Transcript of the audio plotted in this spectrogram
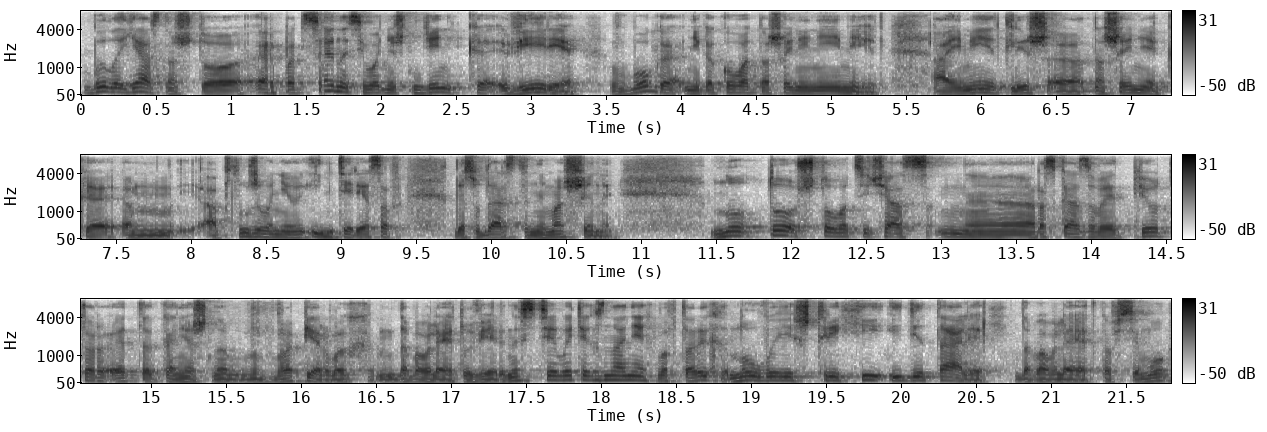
было ясно, что РПЦ на сегодняшний день к вере в Бога никакого отношения не имеет, а имеет лишь э, отношение к эм, обслуживанию интересов государственной машины. Но то, что вот сейчас э, рассказывает Петр, это, конечно, во-первых, добавляет уверенности в этих знаниях, во-вторых, новые штрихи и детали добавляет ко всему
